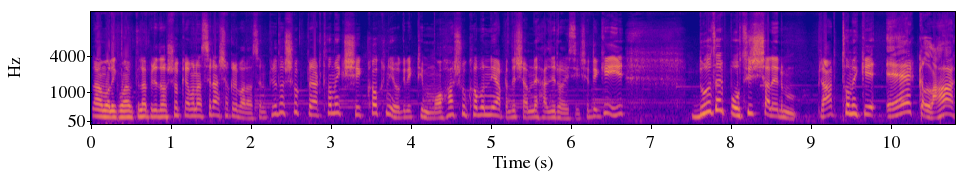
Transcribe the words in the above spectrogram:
আসসালামু আলাইকুম রহমতুল্লাহ। প্রিয় দর্শক, কেমন আছেন? আশা করি ভালো আছেন। প্রিয় দর্শক, প্রাথমিক শিক্ষক নিয়োগের একটি মহা সুখবর নিয়ে আপনাদের সামনে হাজির হয়েছি। সেটি কি? দু হাজার পঁচিশ সালের প্রাথমিকে এক লাখ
